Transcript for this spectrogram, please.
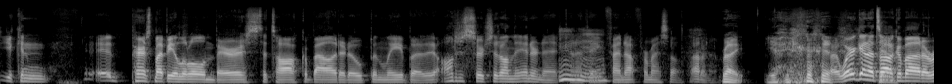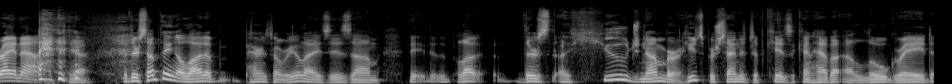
you can. Eh, Parents might be a little embarrassed to talk about it openly, but I'll just search it on the internet, kind of thing, find out for myself. I don't know. right. Yeah. yeah. But we're gonna talk about it right now. yeah, but there's something a lot of parents don't realize is um, they, a lot. There's a huge number, a huge percentage of kids that can have a, a low grade,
